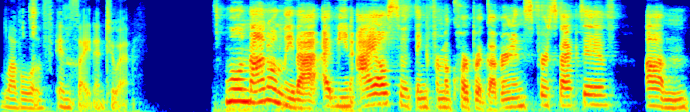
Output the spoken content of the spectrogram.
level of insight into it? Well, not only that, I mean, I also think from a corporate governance perspective, um,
